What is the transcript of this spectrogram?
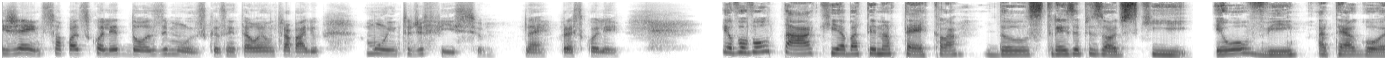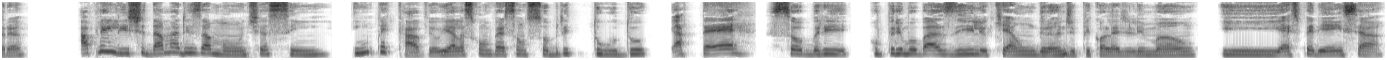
E, gente, só pode escolher 12 músicas, então é um trabalho muito difícil, né, para escolher. Eu vou voltar aqui a bater na tecla dos três episódios que eu ouvi até agora. A playlist da Marisa Monte, assim, impecável, e elas conversam sobre tudo, até sobre o primo Basílio, que é um grande picolé de limão, e a experiência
